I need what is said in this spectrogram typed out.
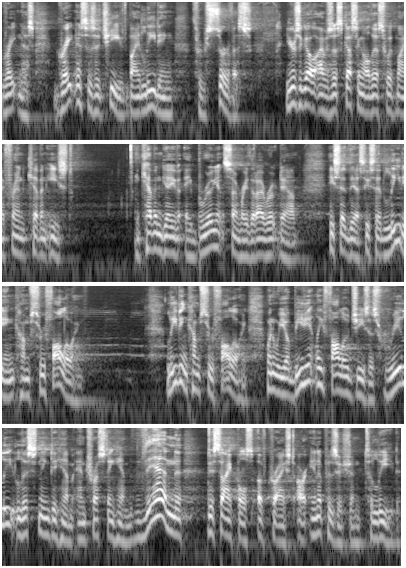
greatness. Greatness is achieved by leading through service. Years ago, I was discussing all this with my friend Kevin East. And Kevin gave a brilliant summary that I wrote down. He said this He said, Leading comes through following. Leading comes through following. When we obediently follow Jesus, really listening to him and trusting him, then disciples of Christ are in a position to lead.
